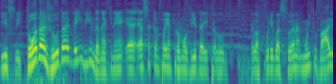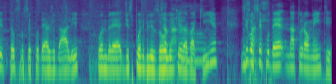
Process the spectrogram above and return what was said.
Isso, e toda ajuda é bem-vinda, né? Que nem é, essa campanha promovida aí pelo, pela Fúria Iguaçuana é muito válida, então se você puder ajudar ali, o André disponibilizou Já o tá link no- da vaquinha. no Se chat. você puder, naturalmente,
